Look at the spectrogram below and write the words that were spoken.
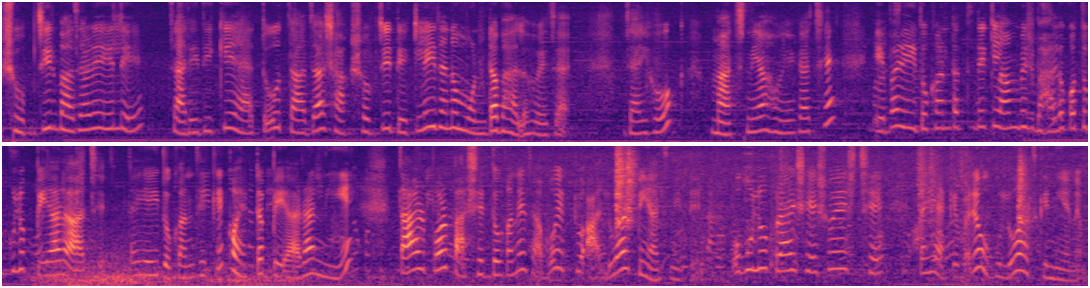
সবজির বাজারে এলে চারিদিকে এত তাজা শাকসবজি দেখলেই যেন মনটা ভালো হয়ে যায়। যাই হোক, মাছ নেওয়া হয়ে গেছে। এবার এই দোকানটাতে দেখলাম বেশ ভালো কতগুলো পেয়ারা আছে। তাই এই দোকান থেকে কয়েকটা পেয়ারা নিয়ে তারপর পাশের দোকানে যাব একটু আলু আর পেঁয়াজ নিতে। ওগুলো প্রায় শেষ হয়ে এসছে, তাই একেবারে ওগুলো আজকে নিয়ে নেব।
